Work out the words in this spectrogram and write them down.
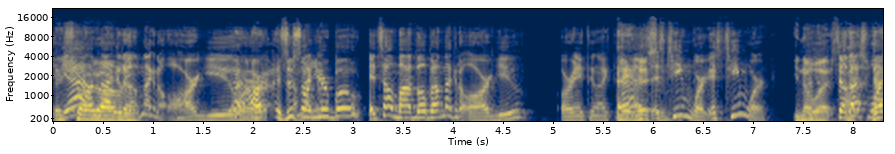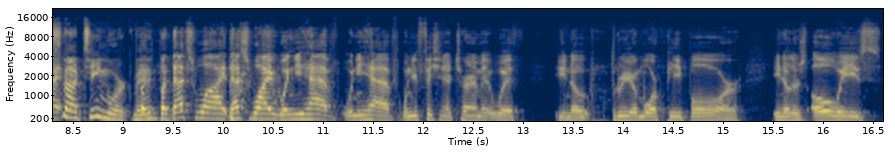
They yeah, strong I'm not gonna. him. I'm not gonna argue. Or, are- is this I'm on your gonna- boat? It's on my boat, but I'm not gonna argue or anything like Hey, that. It's- it's teamwork. It's teamwork. You know what? So that's why. That's not teamwork, man. But, but that's why. That's why when you have when you have when you're fishing a tournament with you know three or more people, or you know, there's always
